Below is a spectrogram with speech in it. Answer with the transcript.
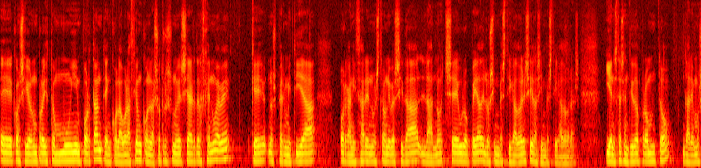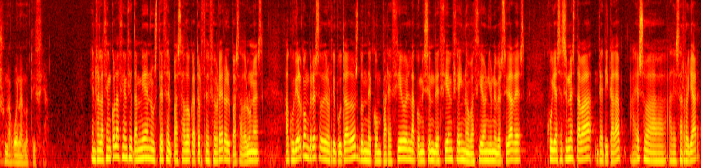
eh, consiguieron un proyecto muy importante en colaboración con las otras universidades del G9 que nos permitía organizar en nuestra universidad la Noche Europea de los Investigadores y de las Investigadoras. Y en este sentido pronto daremos una buena noticia. En relación con la ciencia también, usted el pasado 14 de febrero, el pasado lunes, acudió al Congreso de los Diputados donde compareció en la Comisión de Ciencia, Innovación y Universidades, cuya sesión estaba dedicada a eso, a, desarrollar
